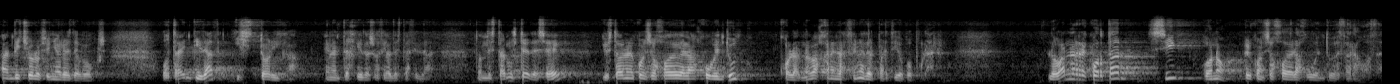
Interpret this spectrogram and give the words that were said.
han dicho los señores de Vox. Otra entidad histórica en el tejido social de esta ciudad. Donde están ustedes, ¿eh? Yo he en el Consejo de la Juventud con las nuevas generaciones del Partido Popular. ¿Lo van a recortar? ¿Sí o no? El Consejo de la Juventud de Zaragoza.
